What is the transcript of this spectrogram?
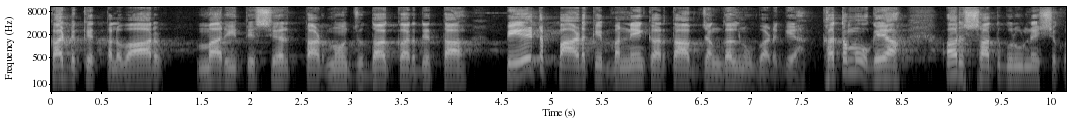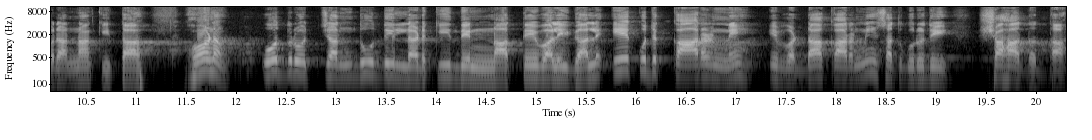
ਕੱਢ ਕੇ ਤਲਵਾਰ ਮਾਰੀ ਤੇ ਸਿਰ ਧੜ ਨੂੰ ਜੁਦਾ ਕਰ ਦਿੱਤਾ। ਪੇਟ ਪਾੜ ਕੇ ਬੰਨੇ ਕਰਤਾ, ਆਪ ਜੰਗਲ ਨੂੰ ਵੜ ਗਿਆ। ਖਤਮ ਹੋ ਗਿਆ। ਔਰ ਸਤਿਗੁਰੂ ਨੇ ਸ਼ੁਕਰਾਨਾ ਕੀਤਾ। ਹੁਣ ਉਧਰੋਂ ਚੰਦੂ ਦੀ ਲੜਕੀ ਦੇ ਨਾਤੇ ਵਾਲੀ ਗੱਲ, ਇਹ ਕੁਝ ਕਾਰਨ ਨੇ, ਇਹ ਵੱਡਾ ਕਾਰਨ ਨਹੀਂ ਸਤਿਗੁਰੂ ਦੀ ਸ਼ਹਾਦਤ ਦਾ।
